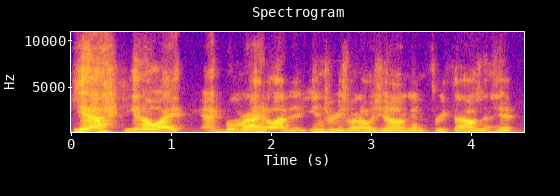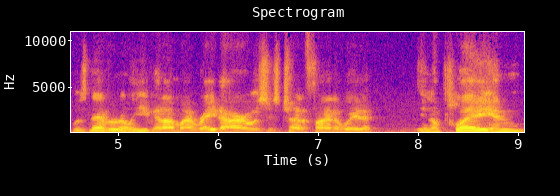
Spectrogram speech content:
Yeah, you know, I, I Boomer, I had a lot of injuries when I was young, and 3,000 hit was never really even on my radar. I was just trying to find a way to you know, play and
